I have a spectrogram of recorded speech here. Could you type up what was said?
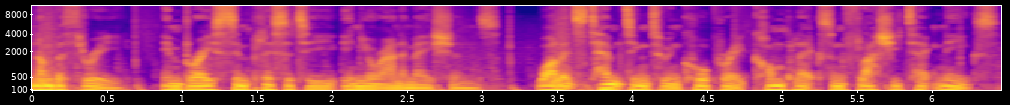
Number 3. Embrace simplicity in your animations. While it's tempting to incorporate complex and flashy techniques,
